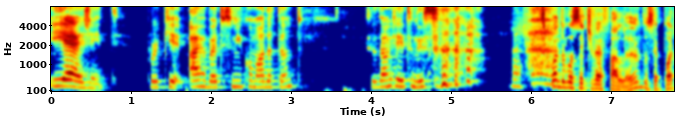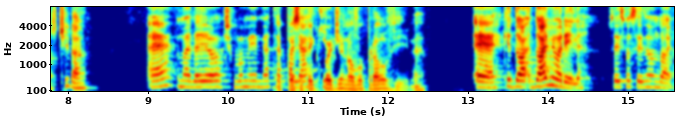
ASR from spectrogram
E é, gente. Porque, ai, Roberto, isso me incomoda tanto. Preciso dar um jeito nisso. Quando você estiver falando, você pode tirar. É, mas daí eu acho que vou me, me atrapalhar. Depois você tem que pôr de novo para ouvir, né? É, que dói, dói minha orelha. Não sei se vocês não dói.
